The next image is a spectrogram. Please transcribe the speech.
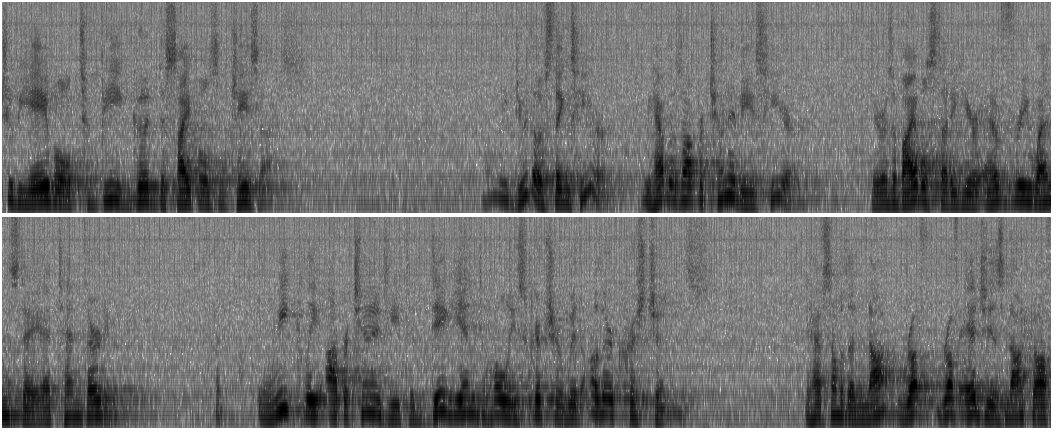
to be able to be good disciples of Jesus? We do those things here. We have those opportunities here. There is a Bible study here every Wednesday at 1030. A weekly opportunity to dig into Holy Scripture with other Christians. To have some of the not rough, rough edges knocked off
